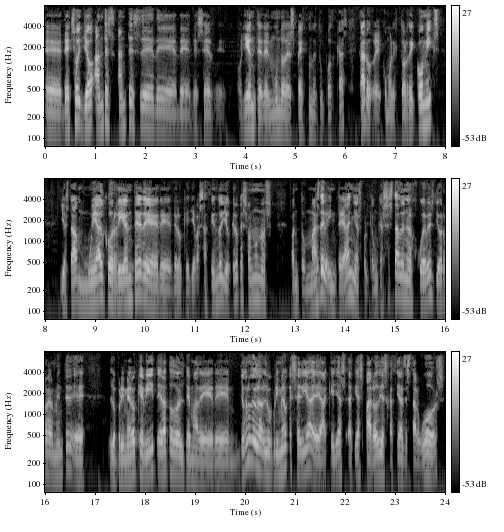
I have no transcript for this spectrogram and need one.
Eh, de hecho, yo antes, antes de, de- de- de ser eh, oyente del mundo del Spectrum de tu podcast, claro, eh, como lector de cómics, yo estaba muy al corriente de, de- de lo que llevas haciendo. Yo creo que son unos, ¿cuánto? Más de 20 años, porque aunque has estado en el jueves, yo realmente eh, lo primero que vi era todo el tema de... de- yo creo que lo, lo primero que sería eh, aquellas, aquellas parodias que hacías de Star Wars,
